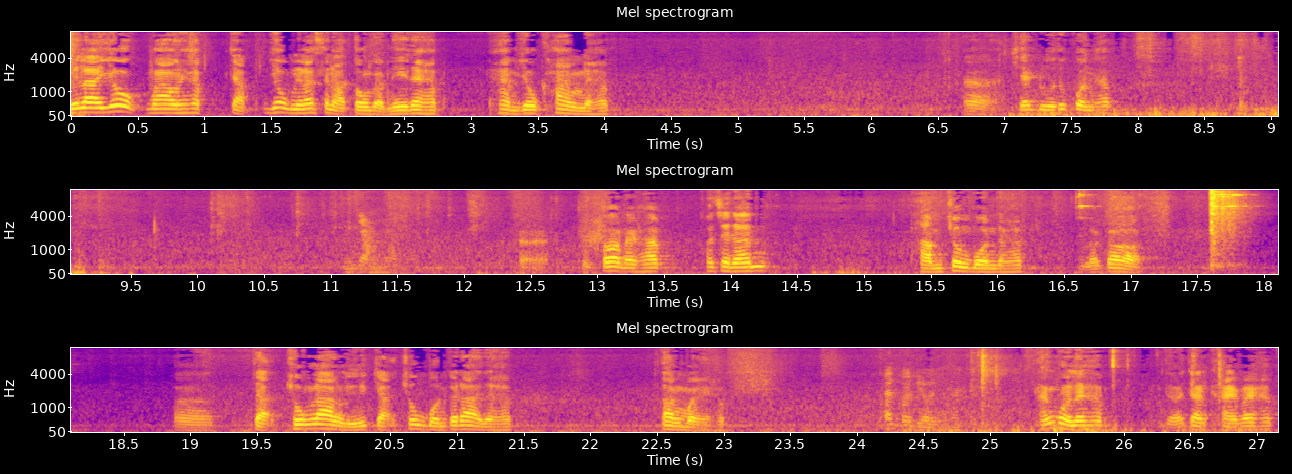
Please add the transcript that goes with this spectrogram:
เวลาโยกวาล์วนะครับ จับโยกในลักษณะตรงแบบนี้นะครับ ห้ามโยกข้างนะครับอ่าเช็คดูทุกคนครับมันยังครับอ่าถูกต้องนะครับ เพราะฉะนั้นทำช่วงบนนะครับ แล้วก็อ่า จะช่วงล่างหรือจะช่วงบนก็ได้นะครับ ตั้งใหม่ครับแค่ตัวเดียวใช่ไหมทั้งหมดเลยครับ เดี๋ยวอาจารย์คลายไว้ครับ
